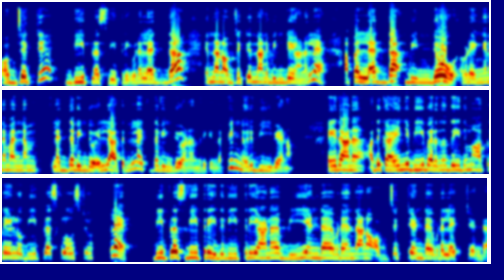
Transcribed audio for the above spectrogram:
object be plus V three ഇവിടെ ലെറ്റ് ദ എന്താണ് ഒബ്ജക്റ്റ് എന്താണ് വിൻഡോ ആണ് അല്ലേ? അപ്പൊ ലെറ്റ് ദ വിൻഡോ അവിടെ എങ്ങനെ വരണം? ലെറ്റ് ദ വിൻഡോ എല്ലാത്തിനും ലെറ്റ് ദ വിൻഡോ ആണ് വന്നിരിക്കുന്നത് പിന്നെ ഒരു ബി വേണം. ഏതാണ്? അത് കഴിഞ്ഞ് ബി വരുന്നത് ഇത് മാത്രമേ ഉള്ളൂ. ബി പ്ലസ് ക്ലോസ് ടു അല്ലേ? ബി പ്ലസ് വി ത്രീ ഇത് വി ത്രീ ആണ്. ബി ഉണ്ട്. ഇവിടെ എന്താണ്? ഒബ്ജക്റ്റ് ഉണ്ട്. ഇവിടെ ലെറ്റ് ഉണ്ട്.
